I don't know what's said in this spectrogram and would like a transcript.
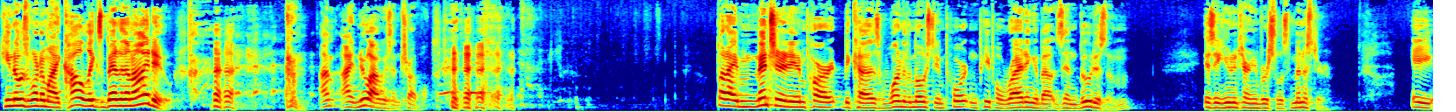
he knows one of my colleagues better than I do. i knew I was in trouble. But I mention it in part because one of the most important people writing about Zen Buddhism is a Unitarian Universalist minister, a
